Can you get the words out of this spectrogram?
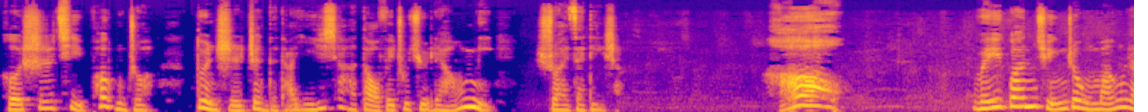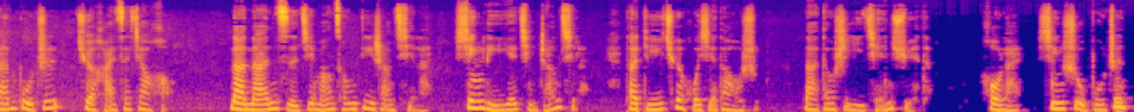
和湿气碰撞，顿时震得他一下倒飞出去两米，摔在地上。好！围观群众茫然不知，却还在叫好。那男子急忙从地上起来，心里也紧张起来。他的确会些道术，那都是以前学的，后来心术不正，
